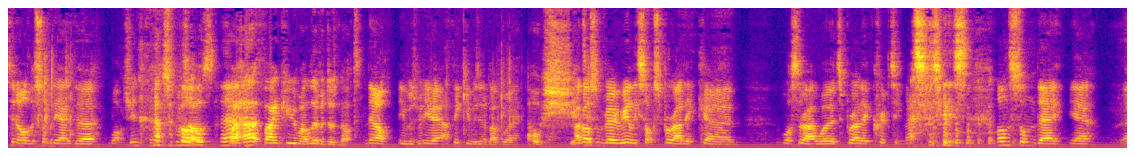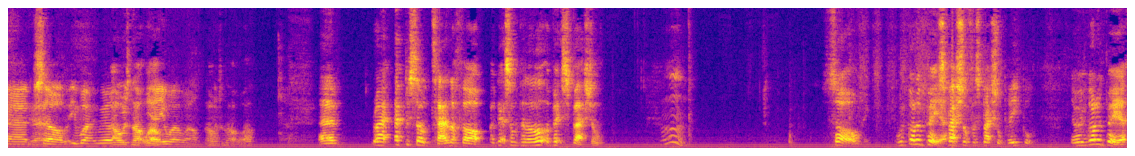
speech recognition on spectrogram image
to know there's somebody out there watching. I So, suppose. my heart thank you, my liver does not. no, he was. Yeah, I think he was in a bad way. Oh shit! I got some very really sort of sporadic. Um, what's the right word? Sporadic cryptic messages on Sunday. Yeah. Um, Yeah. So he weren't. Really, I was not Yeah, well. he weren't well. I was not well. Um, right, episode ten. I thought I'd get something a little bit special. Mm. So we've got a beer. Special for special people. Now we've got a beer,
